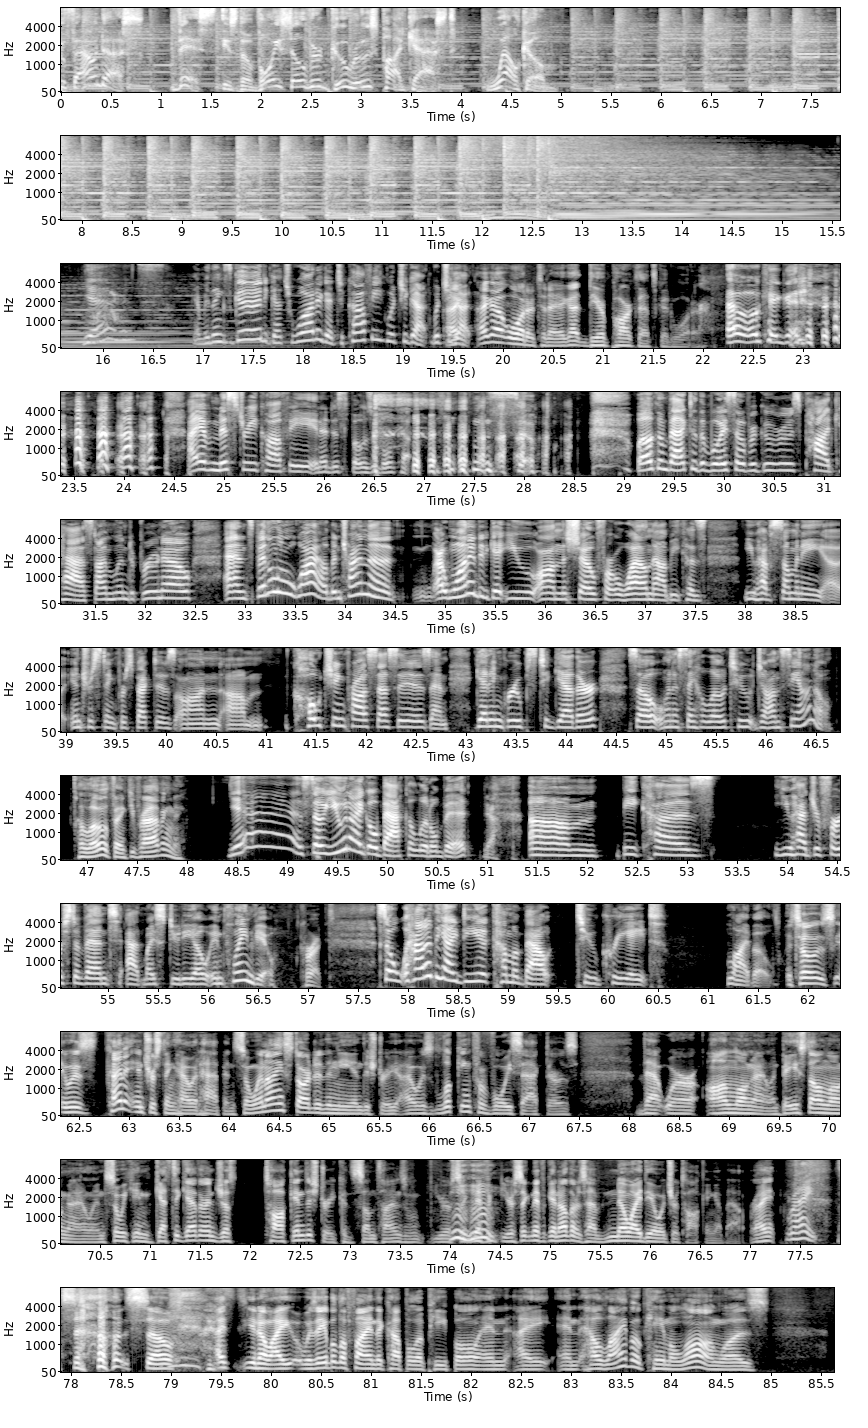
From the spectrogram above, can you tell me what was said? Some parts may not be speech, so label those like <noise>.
you found us. This is the VoiceOver Gurus Podcast. Welcome. Everything's good. You got your water, you got your coffee. What you got? What you I, got? I got water today. I got Deer Park. That's good water. oh, okay, good. <laughs> I have mystery coffee in a disposable cup. <laughs> so, welcome back to the Voiceover Gurus podcast. I'm Linda Bruno, and it's been a little while. I've been trying to, I wanted to get you on the show for a while now because you have so many uh, interesting perspectives on um, coaching processes and getting groups together. So, I want to say hello to Jon Ciano. Hello. Thank you for having me. Yeah. So you and I go back a little bit Yeah. um, because you had your first event at my studio in Plainview. Correct. So how did the idea come about to create Livo? So it was, it was kind of interesting how it happened. So when I started in the industry, I was looking for voice actors that were on Long Island, based on Long Island, so we can get together and just talk industry. Because sometimes your mm-hmm. significant your significant others have no idea what you're talking about, right? Right. <laughs> So, so I, you know, I was able to find a couple of people, and I, and how Livo came along was,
